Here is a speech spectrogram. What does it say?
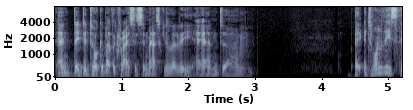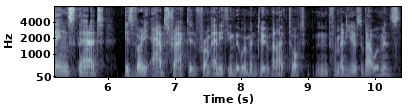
And they did talk about the crisis in masculinity. And um, it's one of these things that is very abstracted from anything that women do. And I've talked mm, for many years about women's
